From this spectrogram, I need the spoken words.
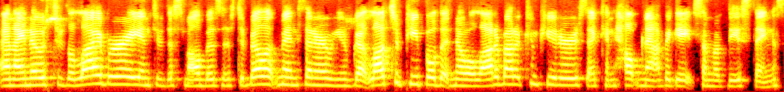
And I know through the library and through the Small Business Development Center, you've got lots of people that know a lot about computers that can help navigate some of these things.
